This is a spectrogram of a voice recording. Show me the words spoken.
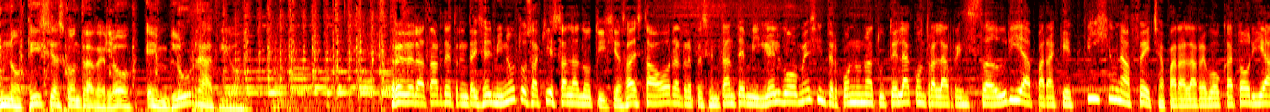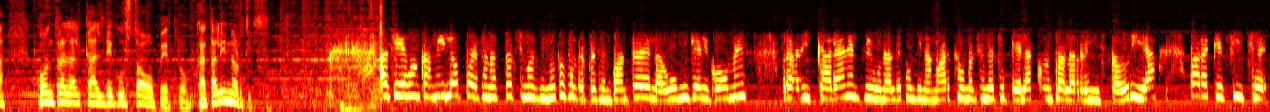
Noticias contra reloj en Blue Radio. 3 de la tarde, 36 minutos. Aquí están las noticias. A esta hora, el representante Miguel Gómez interpone una tutela contra la registraduría para que fije una fecha para la revocatoria contra el alcalde Gustavo Petro. Catalina Ortiz. Así es, Juan Camilo, pues en los próximos minutos el representante de la U, Miguel Gómez, radicará en el Tribunal de Cundinamarca una acción de tutela contra la registraduría para que, fiche,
